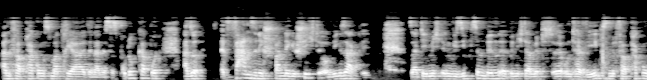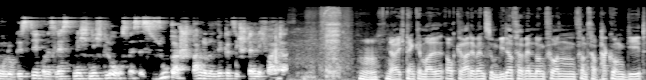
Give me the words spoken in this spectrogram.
an Verpackungsmaterial, denn dann ist das Produkt kaputt. Also äh, wahnsinnig spannende Geschichte. Und wie gesagt, äh, seitdem ich irgendwie 17 bin, äh, bin ich damit äh, unterwegs mit Verpackung und Logistik und es lässt mich nicht los. Es ist super spannend und entwickelt sich ständig weiter. Hm. Ja, ich denke mal, auch gerade wenn es um Wiederverwendung von, von Verpackungen geht,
